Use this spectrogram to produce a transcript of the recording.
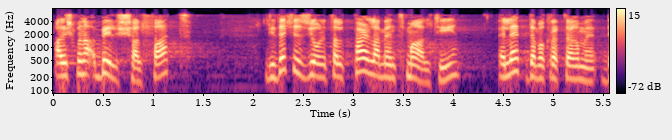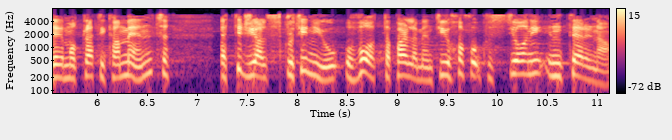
għaliex ma naqbilx għall-fatt li deċiżjoni tal-Parlament Malti, elett demokratikament, qed tiġi għal skrutinju u vot ta' Parlament ieħor fuq kwistjoni interna.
